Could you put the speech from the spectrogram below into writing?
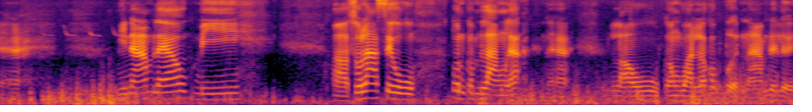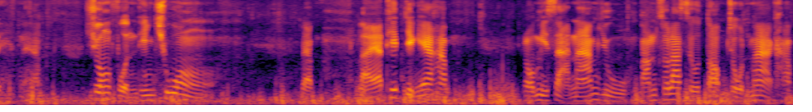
นะฮะมีน้ำแล้วมีโซลาเซลล์ต้นกำลังแล้วนะฮะเรากลางวันเราก็เปิดน้ำได้เลยนะครับ ช่วงฝนทิ้งช่วงแบบหลายอาทิตย์อย่างเงี้ยครับ เรามีสระน้ำอยู่ปั๊มโซลาเซลล์ตอบโจทย์มากครับ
